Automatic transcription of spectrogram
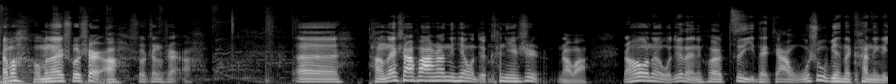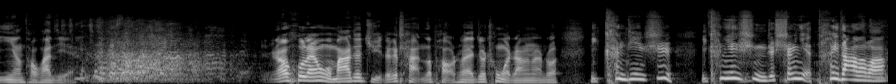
来吧，我们来说事儿啊，说正事儿啊，呃。躺在沙发上那天我就看电视，你知道吧？然后呢，我就在那块自己在家无数遍的看那个《阴阳桃花劫》。然后后来我妈就举着个铲子跑出来，就冲我嚷嚷说：“你看电视，你看电视，你这声也太大了吧！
